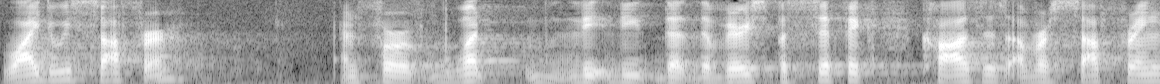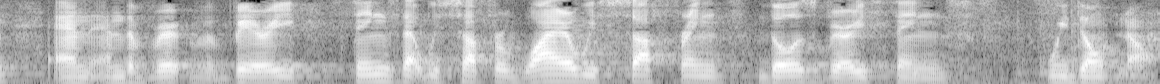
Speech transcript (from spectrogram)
Why do we suffer? And for what the, the, the, the very specific causes of our suffering and, and the very, very things that we suffer, why are we suffering those very things? We don't know.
